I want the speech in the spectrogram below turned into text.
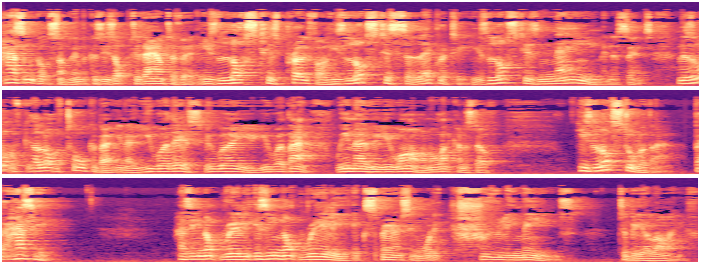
hasn't got something because he's opted out of it. He's lost his profile. He's lost his celebrity. He's lost his name in a sense. And there's a lot of a lot of talk about, you know, you were this, who were you? You were that. We know who you are and all that kind of stuff. He's lost all of that. But has he? Has he not really, is he not really experiencing what it truly means to be alive?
